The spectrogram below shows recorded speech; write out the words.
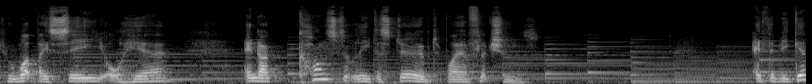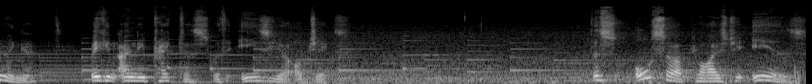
to what they see or hear and are constantly disturbed by afflictions. At the beginning, we can only practice with easier objects. This also applies to ears.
